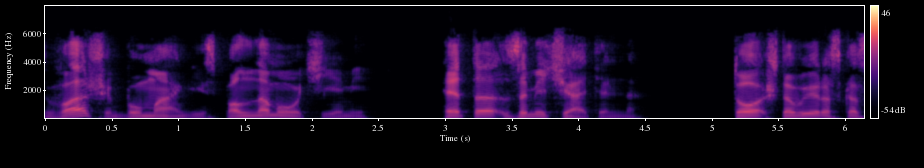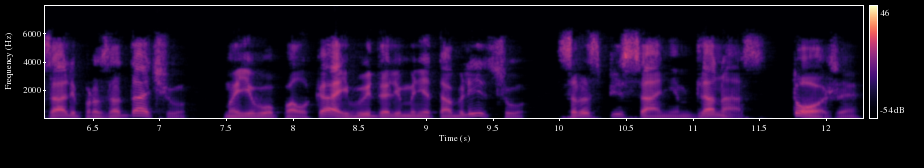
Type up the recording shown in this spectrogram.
«Ваши бумаги с полномочиями — это замечательно. То, что вы рассказали про задачу, моего полка и выдали мне таблицу с расписанием для нас тоже.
